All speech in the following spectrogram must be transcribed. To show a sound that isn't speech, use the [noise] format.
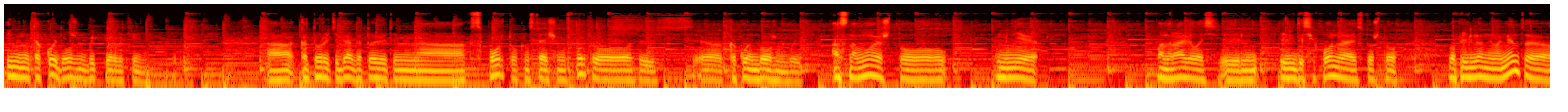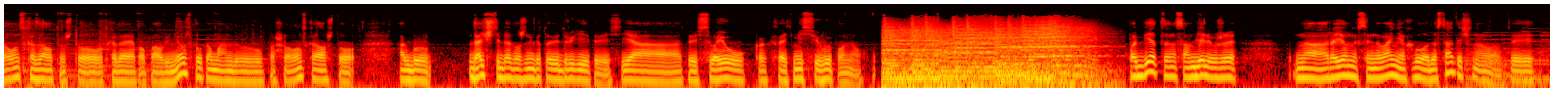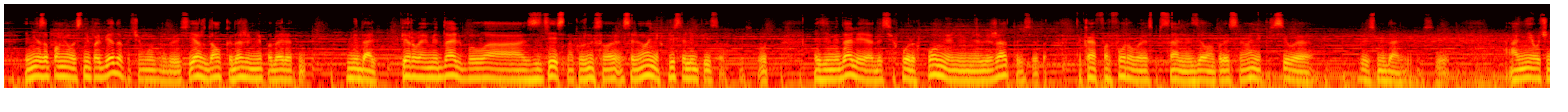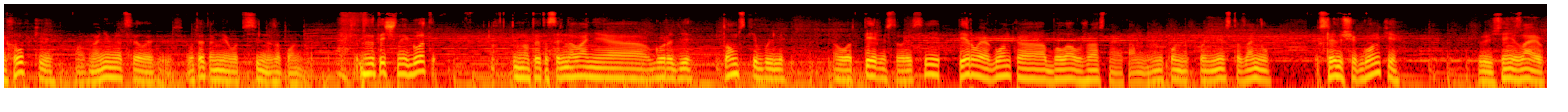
именно такой должен быть первый тренер, а, который тебя готовит именно к спорту, к настоящему спорту, то есть э, какой он должен быть. Основное, что мне понравилось или, или до сих пор нравится, то, что в определенный момент э, он сказал то, что вот когда я попал в юниорскую команду, пошел, он сказал, что как бы дальше тебя должны готовить другие. То есть я то есть свою, как сказать, миссию выполнил. Побед, на самом деле, уже на районных соревнованиях было достаточно. Вот, и, и мне запомнилась не победа почему-то. То есть я ждал, когда же мне подарят медаль. Первая медаль была здесь, на окружных соревнованиях, приз олимпийцев. Вот эти медали, я до сих пор их помню, они у меня лежат. То есть это такая фарфоровая, специально сделана под эти соревнования, красивая то есть медаль. То есть, они очень хрупкие, вот, но они у меня целые. То есть, вот это мне вот сильно запомнилось. 2000 год, вот это соревнования в городе Томске были, вот, первенство России. Первая гонка была ужасная, там, не помню, какое место занял. Следующие гонки, то есть я не знаю,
